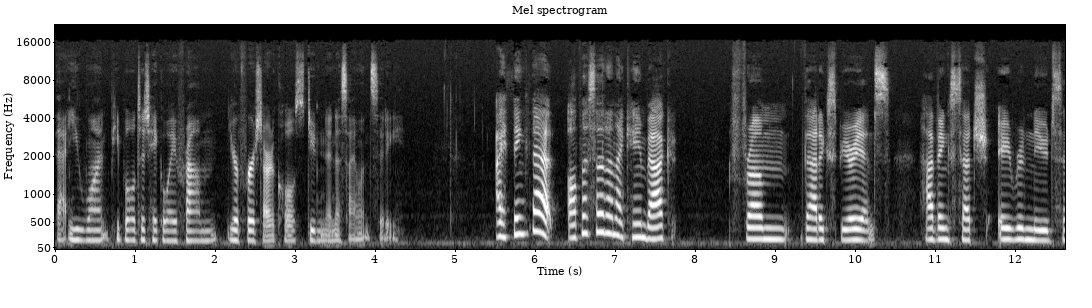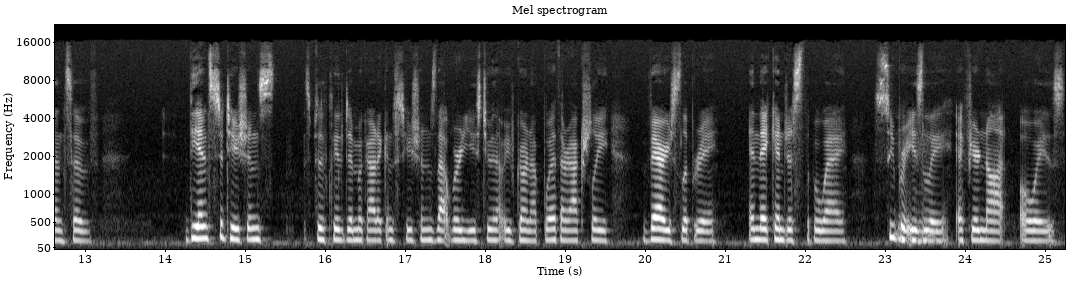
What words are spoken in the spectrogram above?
that you want people to take away from your first article, "Student in a Silent City"? I think that all of a sudden I came back from that experience having such a renewed sense of the institutions, specifically the democratic institutions that we're used to and that we've grown up with, are actually very slippery and they can just slip away super Mhm. easily if you're not always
